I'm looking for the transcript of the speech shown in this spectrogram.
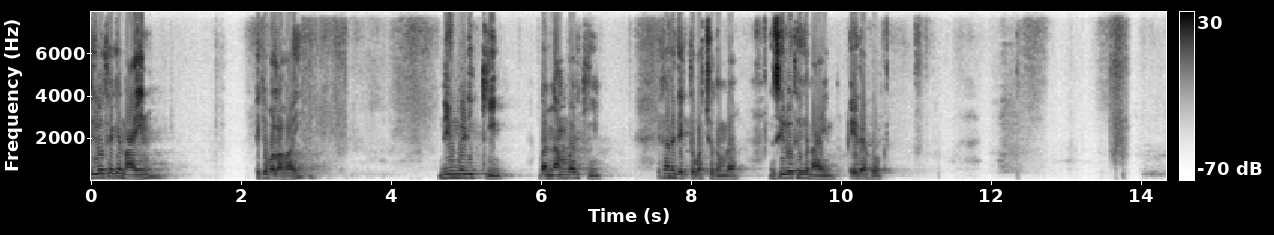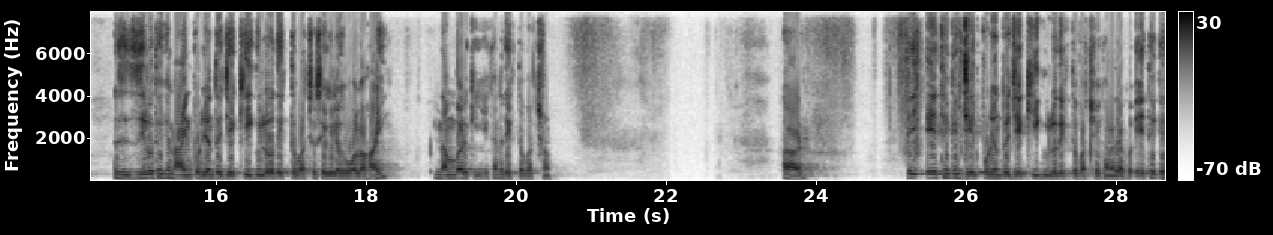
জিরো থেকে নাইন একে বলা হয় নিউমেরিক কি বা নাম্বার কি এখানে দেখতে পাচ্ছ তোমরা জিরো থেকে নাইন এই দেখো। জিরো থেকে নাইন পর্যন্ত যে কিগুলো দেখতে পাচ্ছ, সেগুলোকে বলা হয় নাম্বার কি এখানে দেখতে পাচ্ছ। আর এই এ থেকে জেড পর্যন্ত যে কিগুলো দেখতে পাচ্ছ এখানে দেখো এ থেকে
